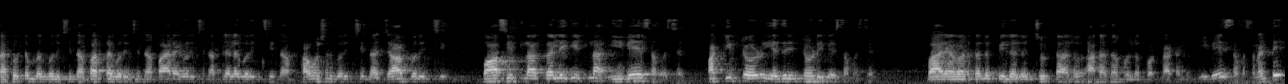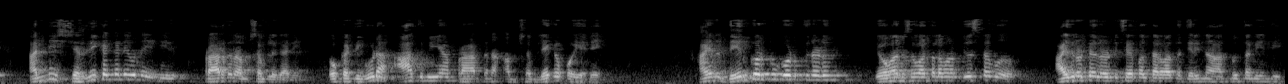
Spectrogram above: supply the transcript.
నా కుటుంబం గురించి నా భర్త గురించి నా భార్య గురించి నా పిల్లల గురించి నా ప్రమోషన్ గురించి నా జాబ్ గురించి బాస్ ఇట్లా కలిగి ఇట్లా ఇవే సమస్యలు. పక్కింటోడు ఎదిరింటోడు ఇవే సమస్యలు. భార్యాభర్తలు పిల్లలు చుట్టాలు అన్నదమ్ములు కొట్లాటలు ఇవే సమస్యలు. అంటే అన్ని శారీరకంగానే ఉన్నాయి ప్రార్థన అంశంలు గాని. ఒకటి కూడా ఆత్మీయ ప్రార్థన అంశం లేకపోయేనే. ఆయన దేని కొరకు కొడుతున్నాడు? యోహాను సువార్తలో మనం చూస్తాము. ఐదు రొట్టెలు రెండు చేపల తర్వాత జరిగిన అద్భుతం ఏంది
